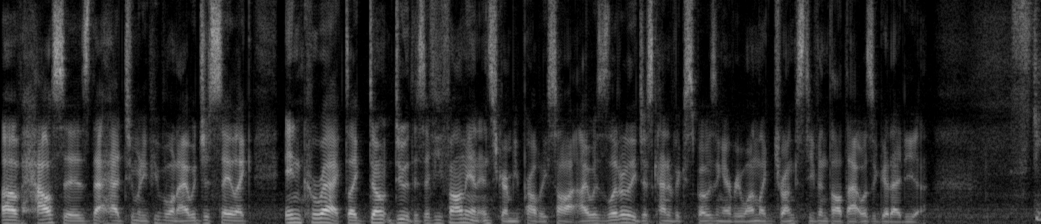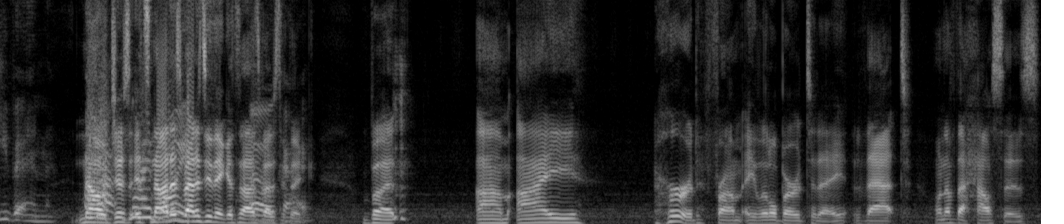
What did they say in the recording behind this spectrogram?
of houses that had too many people and i would just say like incorrect like don't do this. If you follow me on instagram you probably saw it. I was literally just kind of exposing everyone like drunk steven thought that was a good idea. Steven. no just it's not as bad as you think it's not as bad as you think. But um i heard from a little bird today that one of the houses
